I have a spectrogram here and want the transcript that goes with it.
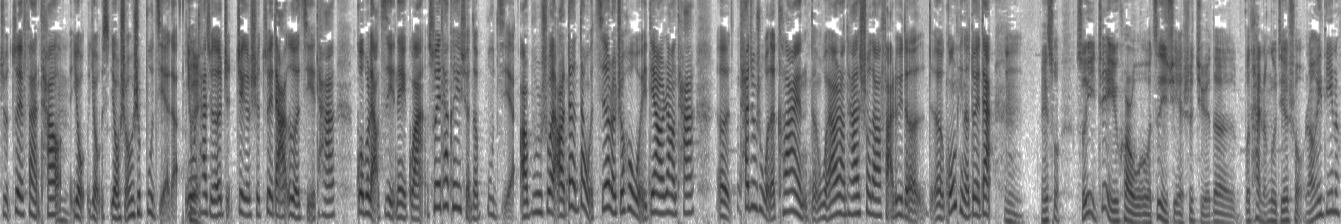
就罪犯他嗯有有有时候是不结的，因为他觉得这这个是罪大恶极，他过不了自己那一关，所以他可以选择不结，而不是说啊，但但我结了之后，我一定要让他呃，他就是我的 client，我要让他受到法律的呃公平的对待。嗯，没错。所以这一块儿我我自己也是觉得不太能够接受。然后 AD 呢？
